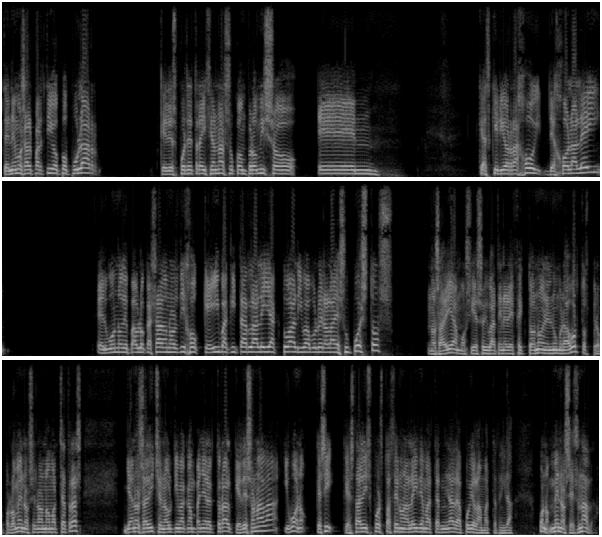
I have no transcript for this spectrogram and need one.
Tenemos al Partido Popular que después de traicionar su compromiso en... que adquirió Rajoy, dejó la ley. El bueno de Pablo Casado nos dijo que iba a quitar la ley actual y iba a volver a la de supuestos. No sabíamos si eso iba a tener efecto o no en el número de abortos, pero por lo menos era una marcha atrás. Ya nos ha dicho en la última campaña electoral que de eso nada, y bueno, que sí, que está dispuesto a hacer una ley de maternidad, de apoyo a la maternidad. Bueno, menos es nada.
